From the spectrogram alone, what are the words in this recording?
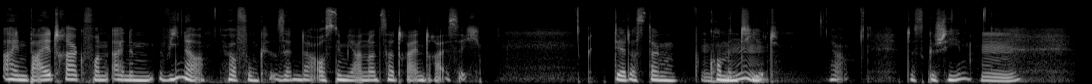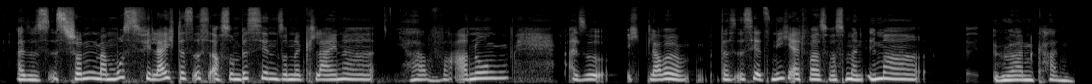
Ein Beitrag von einem Wiener Hörfunksender aus dem Jahr 1933, der das dann mhm. kommentiert. Ja, das Geschehen. Mhm. Also es ist schon, man muss vielleicht, das ist auch so ein bisschen so eine kleine ja, Warnung. Also ich glaube, das ist jetzt nicht etwas, was man immer hören kann.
